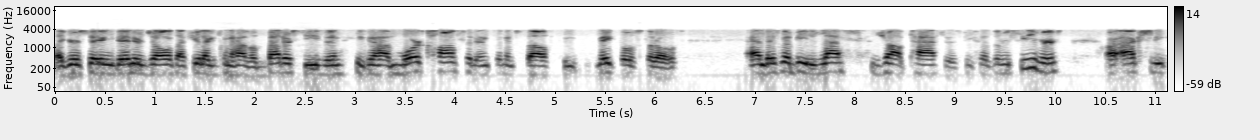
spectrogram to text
like you're saying, Daniel Jones, I feel like he's going to have a better season. He's going to have more confidence in himself to make those throws, and there's going to be less drop passes because the receivers are actually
